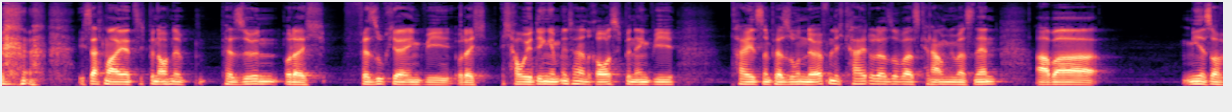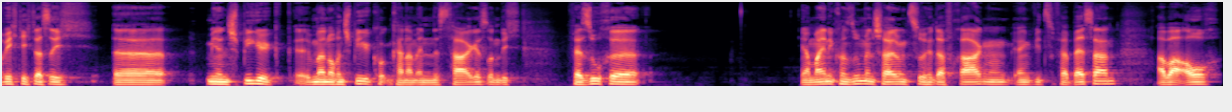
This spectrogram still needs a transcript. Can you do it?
ich sag mal jetzt, ich bin auch eine Person oder ich versuche ja irgendwie, oder ich, ich hau hier Dinge im Internet raus, ich bin irgendwie teils eine Person der Öffentlichkeit oder sowas, keine Ahnung, wie man es nennt, aber mir ist auch wichtig, dass ich äh, mir einen Spiegel, immer noch in den Spiegel gucken kann am Ende des Tages und ich versuche ja meine Konsumentscheidung zu hinterfragen und irgendwie zu verbessern, aber auch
